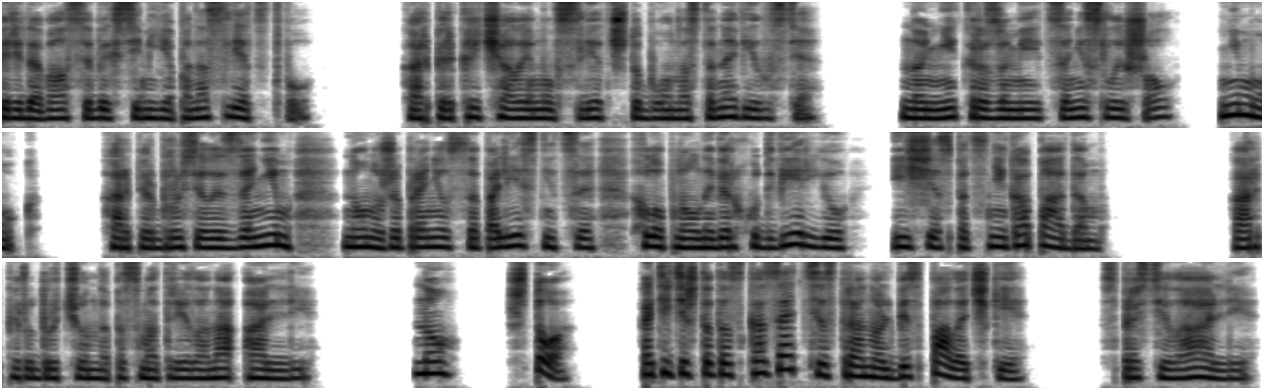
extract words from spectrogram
передавался в их семье по наследству. Харпер кричала ему вслед, чтобы он остановился. Но Ник, разумеется, не слышал, не мог. Харпер бросилась за ним, но он уже пронесся по лестнице, хлопнул наверху дверью и исчез под снегопадом. Харпер удрученно посмотрела на Алли. «Ну, что? Хотите что-то сказать, сестра Ноль без палочки?» — спросила Алли.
